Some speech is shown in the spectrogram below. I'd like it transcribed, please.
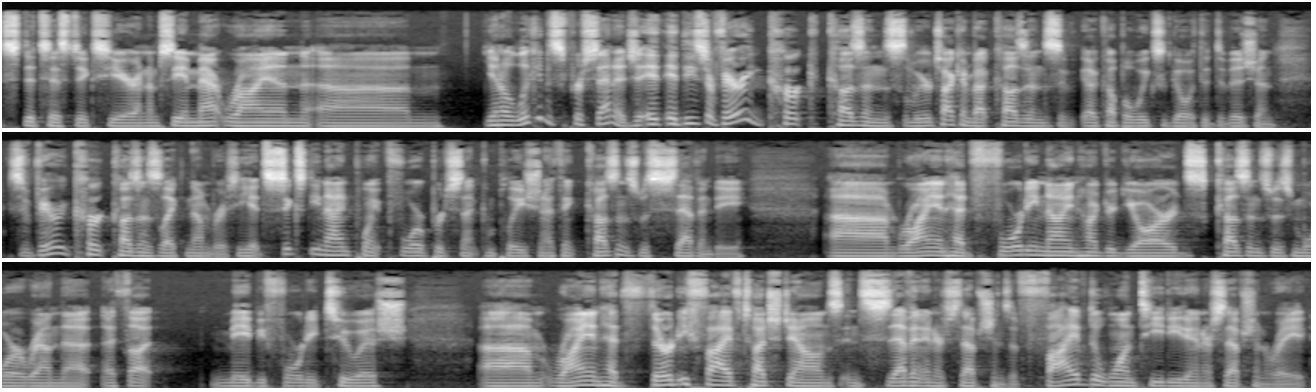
statistics here, and I'm seeing Matt Ryan. Um, you know, look at his percentage. It, it, these are very Kirk Cousins. We were talking about Cousins a couple weeks ago with the division. It's very Kirk Cousins like numbers. He had 69.4% completion. I think Cousins was 70. Um, Ryan had 4,900 yards. Cousins was more around that. I thought maybe 42 ish. Um, Ryan had 35 touchdowns and seven interceptions, a five to one TD to interception rate.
